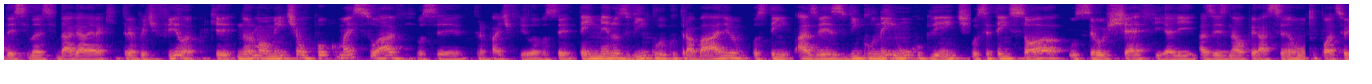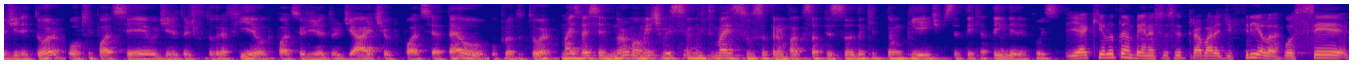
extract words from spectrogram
desse lance da galera que trampa de fila, porque normalmente é um pouco mais suave você trampar de fila. Você tem menos vínculo com o trabalho, você tem, às vezes, vínculo nenhum com o cliente, você tem só o seu chefe ali, às vezes, na operação, que pode ser o diretor, ou que pode ser o diretor de fotografia, ou que pode ser o diretor de arte, ou que pode ser até o, o produtor. Mas vai ser, normalmente, vai ser muito mais sussa trampar com essa pessoa do que ter um cliente pra você ter que atender depois. E é aquilo também, né? Se você trabalha de freela, você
